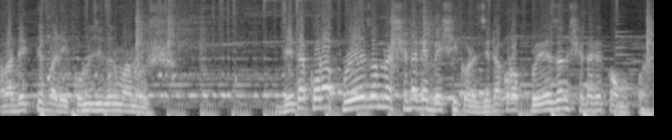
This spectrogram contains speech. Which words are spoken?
আমরা দেখতে পারি কলিযুগের মানুষ যেটা করা প্রয়োজন না সেটাকে বেশি করে যেটা করা প্রয়োজন সেটাকে কম করে।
